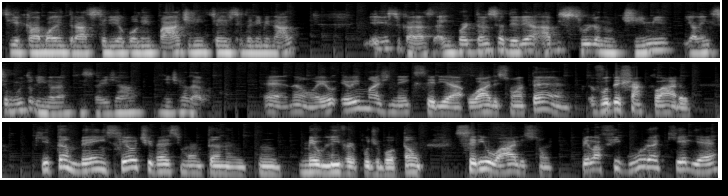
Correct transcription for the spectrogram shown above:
se aquela bola entrasse, seria o gol do empate, a gente teria sido eliminado. E é isso, cara. A importância dele é absurda no time, e além de ser muito lindo, né? Isso aí já a gente releva. É, não, eu, eu imaginei que seria o Alisson, até eu vou deixar claro que também, se eu tivesse montando um, um meu Liverpool de botão, seria o Alisson, pela figura que ele é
